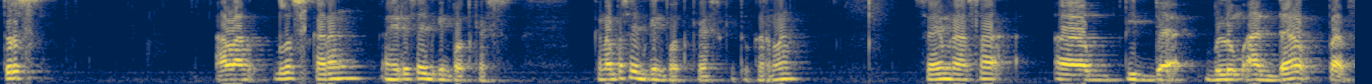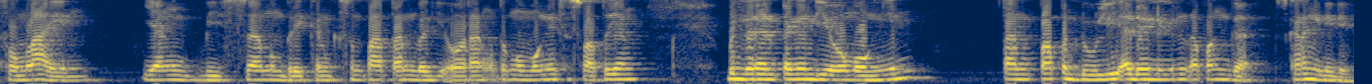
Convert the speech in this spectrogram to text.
Terus ala terus sekarang akhirnya saya bikin podcast. Kenapa saya bikin podcast gitu? Karena saya merasa uh, tidak belum ada platform lain yang bisa memberikan kesempatan bagi orang untuk ngomongin sesuatu yang beneran pengen dia omongin tanpa peduli ada yang dengerin apa enggak. Sekarang ini deh.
